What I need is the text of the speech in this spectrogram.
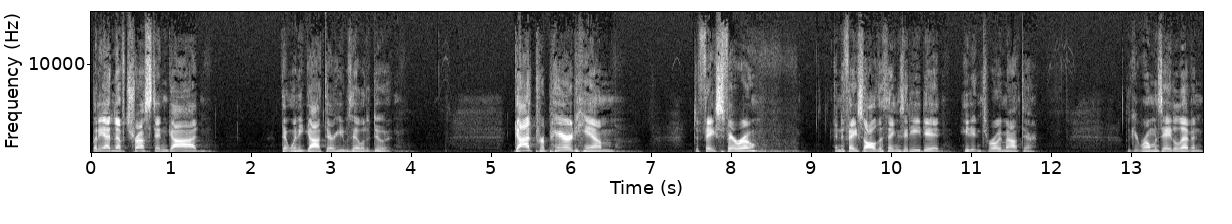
But he had enough trust in God that when he got there, he was able to do it. God prepared him to face Pharaoh and to face all the things that he did. He didn't throw him out there. Look at Romans 8:11.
